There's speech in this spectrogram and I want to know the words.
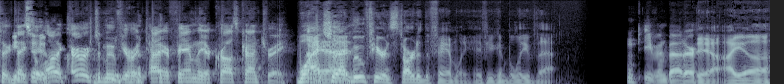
it takes too. a lot of courage to move your entire family across country. Well, actually, I, I moved here and started the family, if you can believe that. Even better. Yeah, I uh,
